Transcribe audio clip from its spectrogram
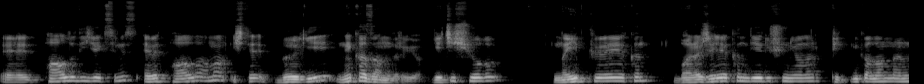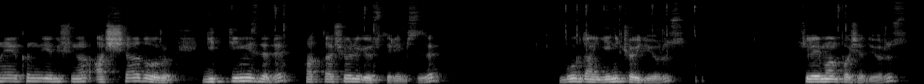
E, pahalı diyeceksiniz. Evet pahalı ama işte bölgeyi ne kazandırıyor? Geçiş yolu Naip Köy'e yakın, baraja yakın diye düşünüyorlar. Piknik alanlarına yakın diye düşünüyorlar. Aşağı doğru gittiğimizde de hatta şöyle göstereyim size. Buradan Yeniköy diyoruz. Süleymanpaşa diyoruz.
